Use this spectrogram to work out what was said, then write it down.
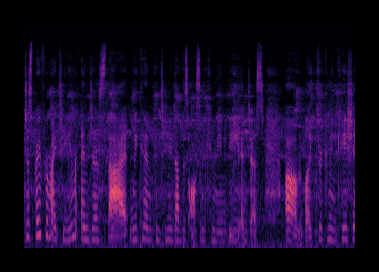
Just pray for my team and just that we can continue to have this awesome community and just um, like through communication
